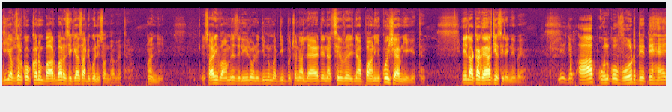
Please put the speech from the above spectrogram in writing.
जी अफजल खोखर बार बार असी क्या साड़ी को नहीं सुनता मैं हाँ जी सारी वाम से जलील होने जिन्हों मर्ज़ी पूछो ना लाइट ना सिरवरेज ना पानी कोई शैब नहीं है इतने ये इलाका गैर च असी रहने पे नहीं जब आप उनको वोट देते हैं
